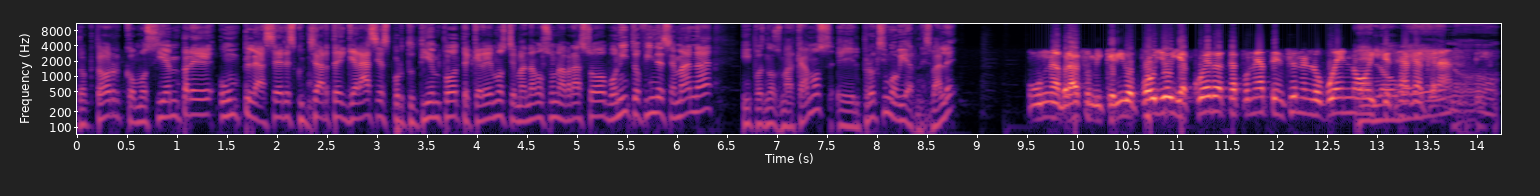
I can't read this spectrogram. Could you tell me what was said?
Doctor, como siempre, un placer escucharte. Gracias por tu tiempo. Te queremos, te mandamos un abrazo. Bonito fin de semana y pues nos marcamos el próximo viernes, ¿vale? Un abrazo, mi querido pollo, y acuérdate a poner atención en lo bueno y que se haga grande.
